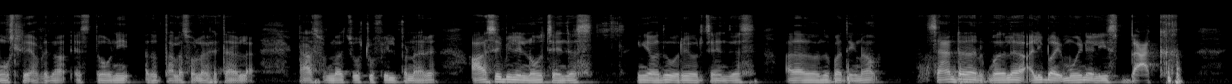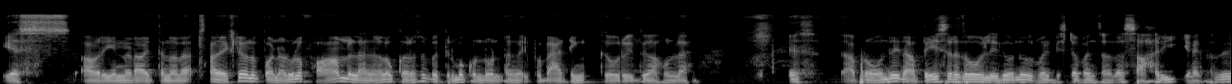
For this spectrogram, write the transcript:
mostly அப்படி தான் எஸ் தோனி அது தலை சொல்லவே தேவையில்ல. Toss win choose to field பண்ணார். ஆர்சிபியில் நோ சேஞ்சஸ் இங்கே வந்து ஒரே ஒரு சேஞ்சஸ் அதாவது வந்து பார்த்திங்கன்னா சாண்டனா இருக்கும் பதில் அலிபாய் Moeen Ali is back yes அவர் என்னடா இத்தனை நாள் அவர் ஆக்சுவலி வந்து இப்போ நடுவில் ஃபார்ம் இல்லாதனால உட்கார இப்போ திரும்ப கொண்டு வந்துட்டாங்க. இப்போ பேட்டிங்க்கு ஒரு இது ஆகும்ல. எஸ் அப்புறம் வந்து நான் பேசுகிறதோ இல்லை இது வந்து ஒரு மாதிரி டிஸ்டர்பன்ஸாக இருந்தால் சாரி எனக்கு வந்து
